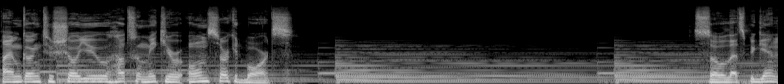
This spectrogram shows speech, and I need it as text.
I'm going to show you how to make your own circuit boards. So let's begin.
